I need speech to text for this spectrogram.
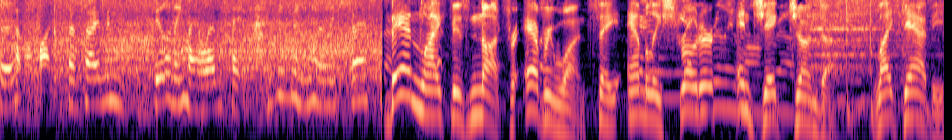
Okay. Have a blog stuff. So I've been building my website. So I've been really stressed. Van life is not for everyone, say Emily Schroeder and Jake Junda. Like Gabby,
